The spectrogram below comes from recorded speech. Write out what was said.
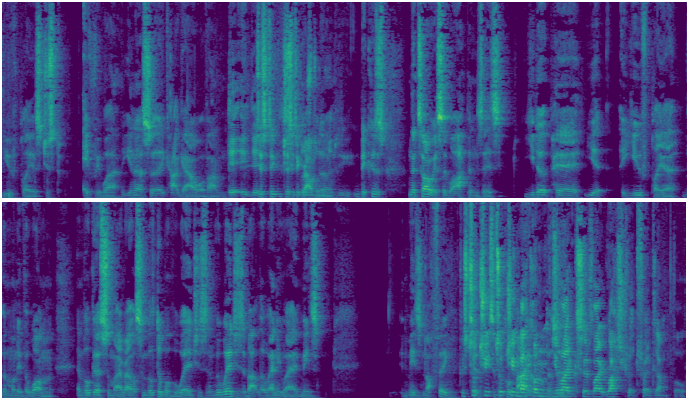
youth players just everywhere. You know, so it can't get out of hand. It- it- just to just to ground them because notoriously what happens is you don't pay your, a youth player the money they want, and they'll go somewhere else and they'll double the wages, and the wages are that low anyway. It means it means nothing. Because to- touching, to touching back on your it? likes of like Rashford, for example,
